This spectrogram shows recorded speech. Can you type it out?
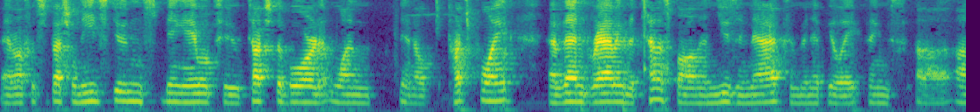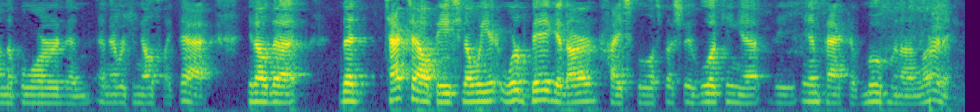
don't know if it's special needs students being able to touch the board at one, you know, touch point, and then grabbing the tennis ball and using that to manipulate things uh, on the board and, and everything else like that. You know, the, the tactile piece, you know, we, we're big at our high school, especially looking at the impact of movement on learning.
